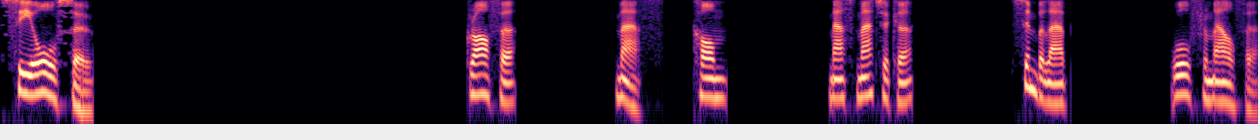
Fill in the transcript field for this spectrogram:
See also Grapher Math.com Mathematica. Symbolab. Wolfram Alpha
